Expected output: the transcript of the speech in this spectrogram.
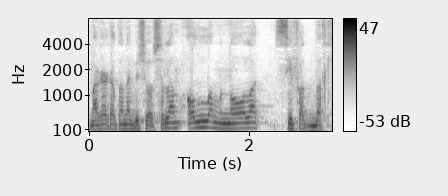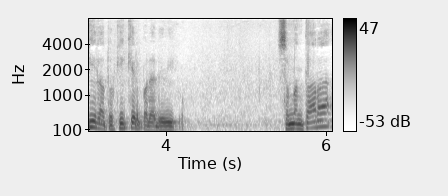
Maka kata Nabi SAW, Allah menolak sifat bakhil atau kikir pada diriku. Sementara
